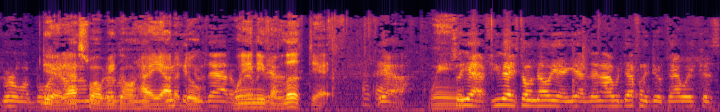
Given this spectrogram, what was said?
girl or boy. Yeah, that's what we whatever, gonna have y'all to can do. that We ain't even yeah. looked yet. Okay. Yeah. We So yeah, if you guys don't know yet, yeah, then I would definitely do it that way because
